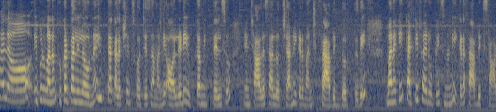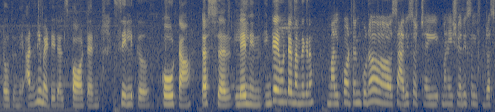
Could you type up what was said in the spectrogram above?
హలో ఇప్పుడు మనం కుకట్పల్లిలో ఉన్న యుక్త కలెక్షన్స్కి వచ్చేసామండి. ఆల్రెడీ యుక్త మీకు తెలుసు. నేను చాలాసార్లు వచ్చాను. ఇక్కడ మంచి ఫ్యాబ్రిక్ దొరుకుతుంది. మనకి థర్టీ ఫైవ్ రూపీస్ నుండి ఇక్కడ ఫ్యాబ్రిక్ స్టార్ట్ అవుతుంది. అన్ని materials cotton silk Kota tussar linen ఇంకా ఏముంటాయి మన దగ్గర? మల్ కాటన్ కూడా శారీస్ వచ్చాయి. మహేశ్వరి సిల్క్ డ్రెస్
